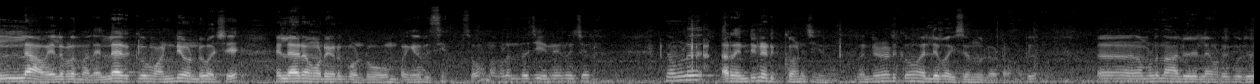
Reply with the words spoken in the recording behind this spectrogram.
എല്ലാം അവൈലബിൾ എന്നല്ല. എല്ലാവർക്കും വണ്ടിയുണ്ട് പക്ഷേ എല്ലാവരും അങ്ങോട്ടും ഇങ്ങോട്ടും കൊണ്ടുപോകും. ഭയങ്കര ബിസിയാണ് സോ നമ്മൾ എന്താ ചെയ്യുന്നതെന്ന് വെച്ചാൽ നമ്മൾ റെന്റിന് എടുക്കുകയാണ് ചെയ്യുന്നത്. റെന്റിന് എടുക്കുമ്പോൾ വലിയ പൈസ ഒന്നുമില്ല കേട്ടോ. ഒരു നമ്മൾ നാല് പേരെല്ലാം കൂടെ ഒരു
